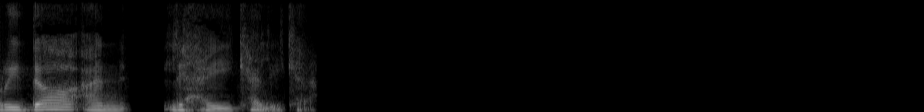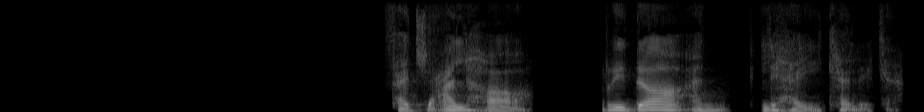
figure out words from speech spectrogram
رداء لهيكلك. فاجعلها رداء لهيكلك.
